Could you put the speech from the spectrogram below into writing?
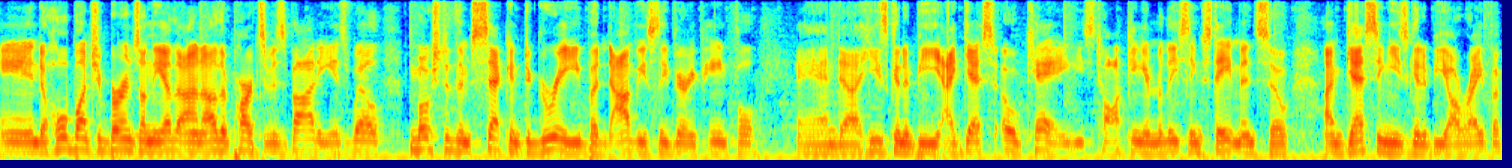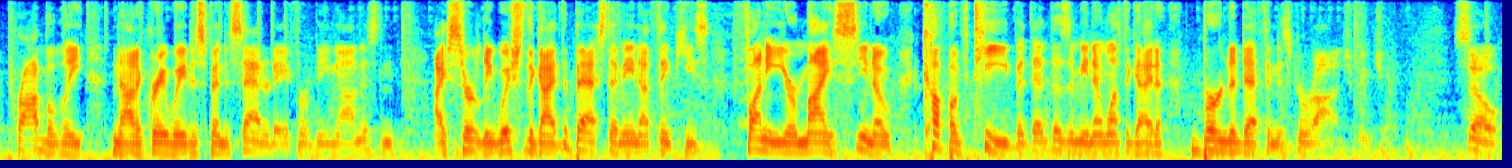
and a whole bunch of burns on the other on other parts of his body as well. Most of them second degree, but obviously very painful. And uh, he's going to be, I guess, okay. He's talking and releasing statements, so I'm guessing he's going to be all right. But probably not a great way to spend a Saturday, if we're being honest. And I certainly wish the guy the best. I may not think he's funny or my, you know, cup of tea, but that doesn't mean I want the guy to burn to death in his garage. Big. So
